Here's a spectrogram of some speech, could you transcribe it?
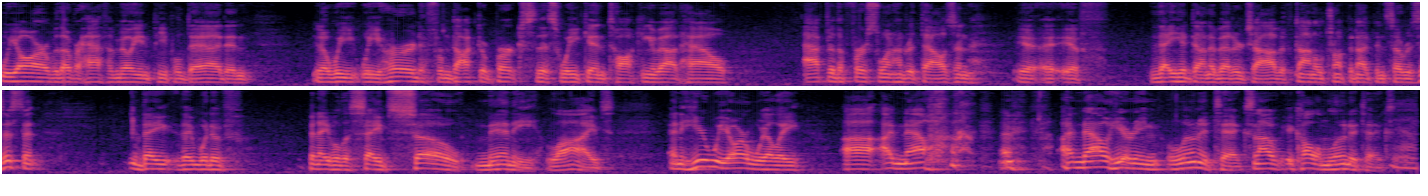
we are with over half a million people dead. And, you know, we, we heard from Dr. Birx this weekend talking about how after the first 100,000, if they had done a better job, if Donald Trump had not been so resistant, they, they would have been able to save so many lives. And here we are, Willie. Uh, I'm now, I'm now hearing lunatics, and I call them lunatics, yeah.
